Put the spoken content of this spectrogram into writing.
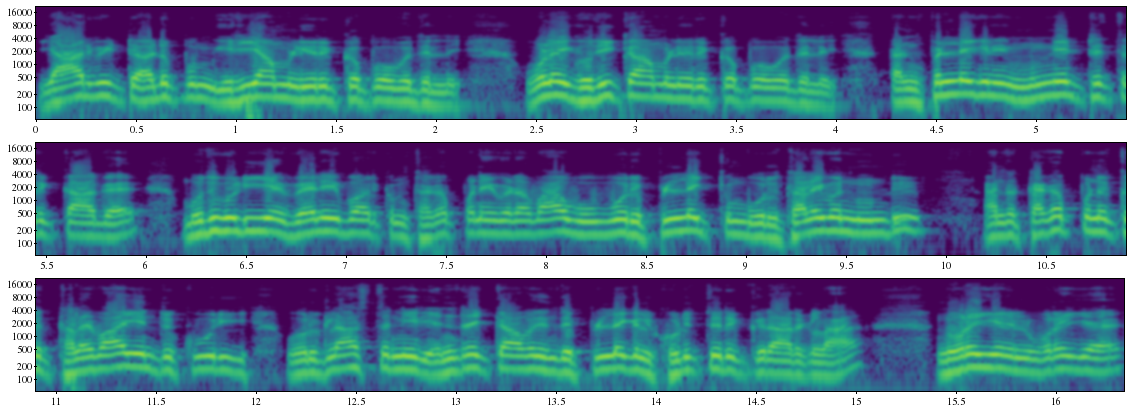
யார் வீட்டு அடுப்பும் எரியாமல் இருக்கப் போவதில்லை. உலை கொதிக்காமல் இருக்கப் போவதில்லை. தன் பிள்ளைகளின் முன்னேற்றத்திற்காக முதுகுடிய வேலை பார்க்கும் தகப்பனை விடவா ஒவ்வொரு பிள்ளைக்கும் ஒரு தலைவன் உண்டு. அந்த தகப்பனுக்கு தலைவா என்று கூறி ஒரு கிளாஸ் தண்ணீர் என்றைக்காவது இந்த பிள்ளைகள் கொடுத்திருக்கிறார்களா? நுரையீரல் உறைய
